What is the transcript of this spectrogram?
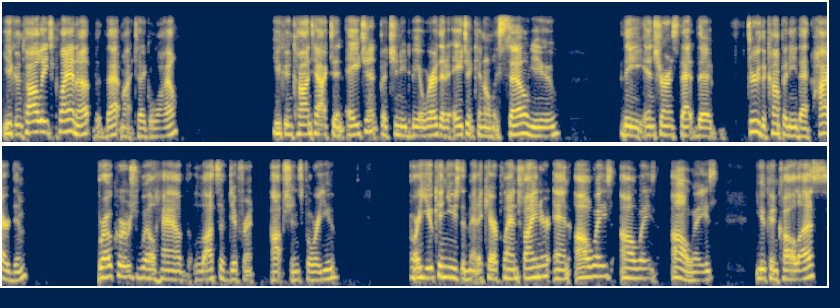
You can call each plan up, but that might take a while. You can contact an agent, but you need to be aware that an agent can only sell you the insurance that the through the company that hired them. Brokers will have lots of different options for you. Or you can use the Medicare Plan Finder and always, always, always you can call us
